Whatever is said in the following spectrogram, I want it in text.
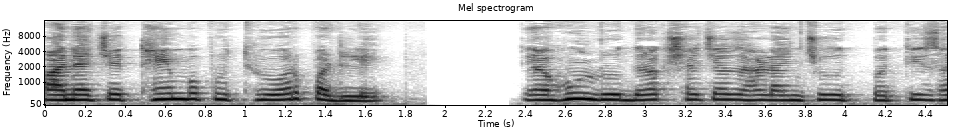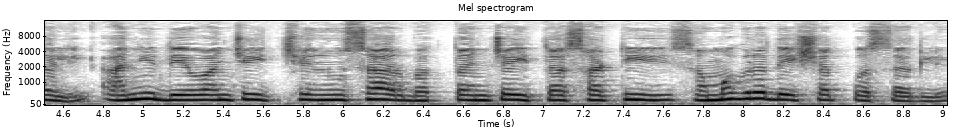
पाण्याचे थेंब पृथ्वीवर पडले. त्याहून रुद्राक्षाच्या झाडांची उत्पत्ती झाली आणि देवांच्या इच्छेनुसार भक्तांच्या हितासाठी समग्र देशात पसरले.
